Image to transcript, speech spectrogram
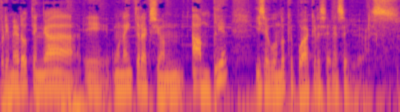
primero, tenga eh, una interacción amplia y segundo, que pueda crecer en seguidores.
